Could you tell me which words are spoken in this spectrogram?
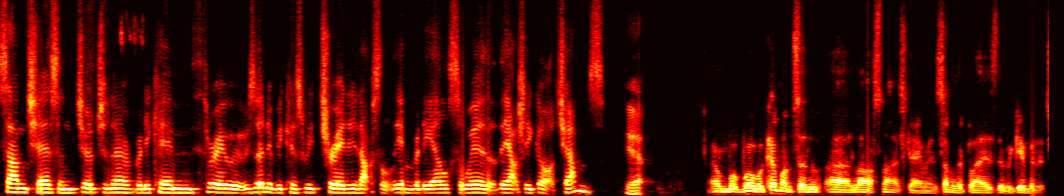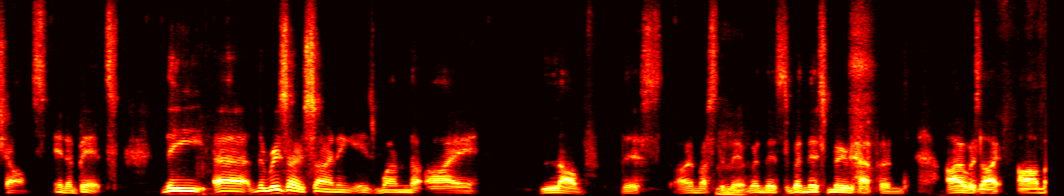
Sanchez and Judge and everybody came through, it was only because we traded absolutely everybody else away that they actually got a chance. Yeah. Um, well, we'll come on to uh, last night's game and some of the players that were given a chance in a bit. The uh, the Rizzo signing is one that I love this. I must admit, mm. when this when this move happened, I was like, I'm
